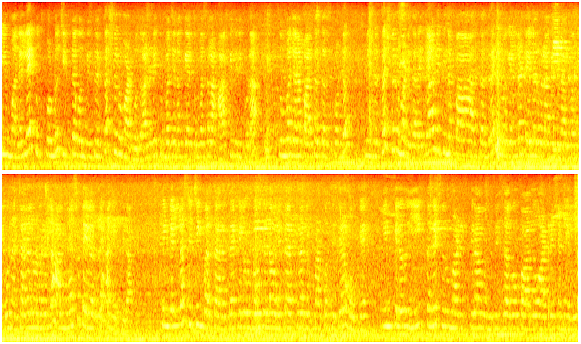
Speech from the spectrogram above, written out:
ನೀವು ಮನೆಯಲ್ಲೇ ಕುತ್ಕೊಂಡು ಚಿಕ್ಕದಾಗ ಒಂದು ನ ಶುರು ಮಾಡ್ಬೋದು. ಆಲ್ರೆಡಿ ತುಂಬಾ ಜನಕ್ಕೆ ತುಂಬಾ ಸಲ ಹಾಕಿದೀನಿ ಕೂಡ. ತುಂಬಾ ಜನ ಪಾರ್ಸಲ್ ತರಿಸ್ಕೊಂಡು ಬಿಸ್ನೆಸ್ನ ಶುರು ಮಾಡಿದ್ದಾರೆ. ಯಾವ ರೀತಿನಪ್ಪ ಅಂತಂದ್ರೆ ಇವಾಗೆಲ್ಲ ಆಗಿರ್ತೀರ ಅಲ್ವಾ ನೀವು ನನ್ನ ಚಾನಲ್ ನೋಡೋರೆಲ್ಲ ಆಲ್ಮೋಸ್ಟ್ ಟೈಲರ್ಗಳೇ ಆಗಿರ್ತೀರಾ. ನಿಮ್ಗೆಲ್ಲ ಸ್ಟಿಚಿಂಗ್ ಬರ್ತಾ ಇರುತ್ತೆ. ಕೆಲವರು ಬ್ಲೌಸ್ ಎಲ್ಲ ಹೊಲಿತಾ ಇರ್ತೀರಾ ದುಡ್ಡು ಮಾಡ್ಕೊಂತಿರ್ತೀರಾ ಓಕೆ ಇನ್ನು ಕೆಲವರು ಈಗ ತಾನೇ ಶುರು ಮಾಡಿರ್ತೀರಾ, ಒಂದು ಬಿಸಾಗೋ ಫಾಲು ಆಲ್ಟ್ರೇಷನ್ ಎಲ್ಲ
